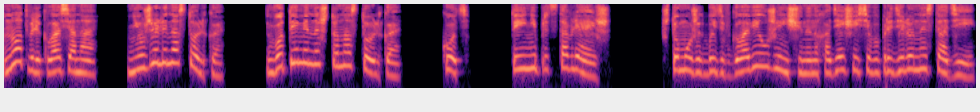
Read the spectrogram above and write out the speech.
Ну, отвлеклась она. Неужели настолько? Вот именно что настолько. Коть, ты и не представляешь, что может быть в голове у женщины, находящейся в определенной стадии.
